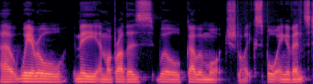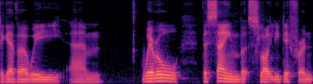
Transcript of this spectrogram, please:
uh, we're all me and my brothers will go and watch like sporting events together. We um, we're all the same but slightly different,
